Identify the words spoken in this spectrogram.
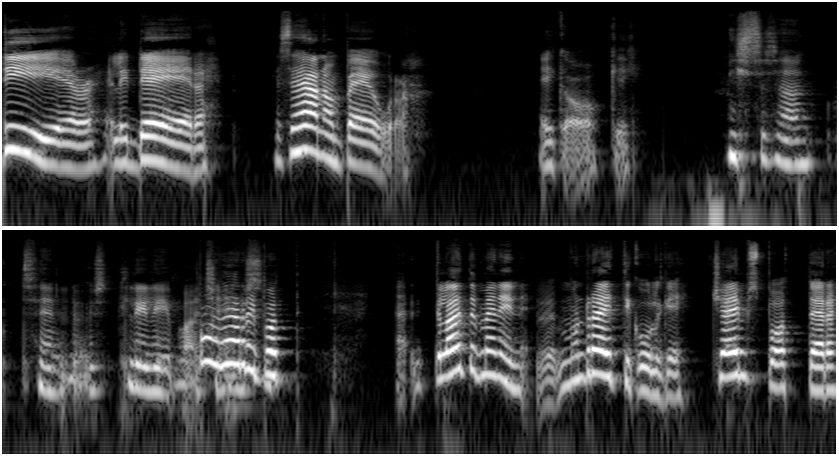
deer, eli deer. Ja sehän on peura. Eikö ookin? Missä sä sen löysit? Lili vai James? Harry Potter. Laita menin, mun reitti kulki. James Potter, äh,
